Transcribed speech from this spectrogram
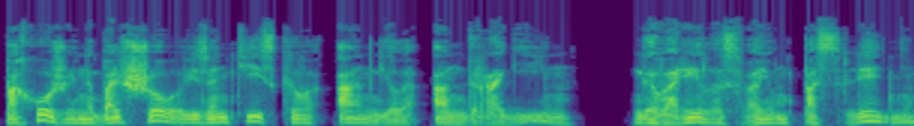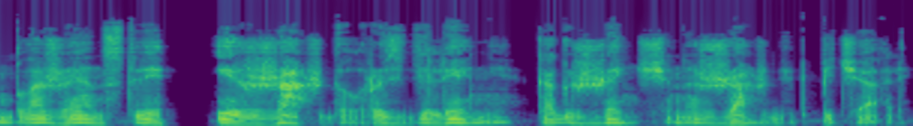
похожий на большого византийского ангела Андрогин, говорил о своем последнем блаженстве и жаждал разделения, как женщина жаждет печали.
